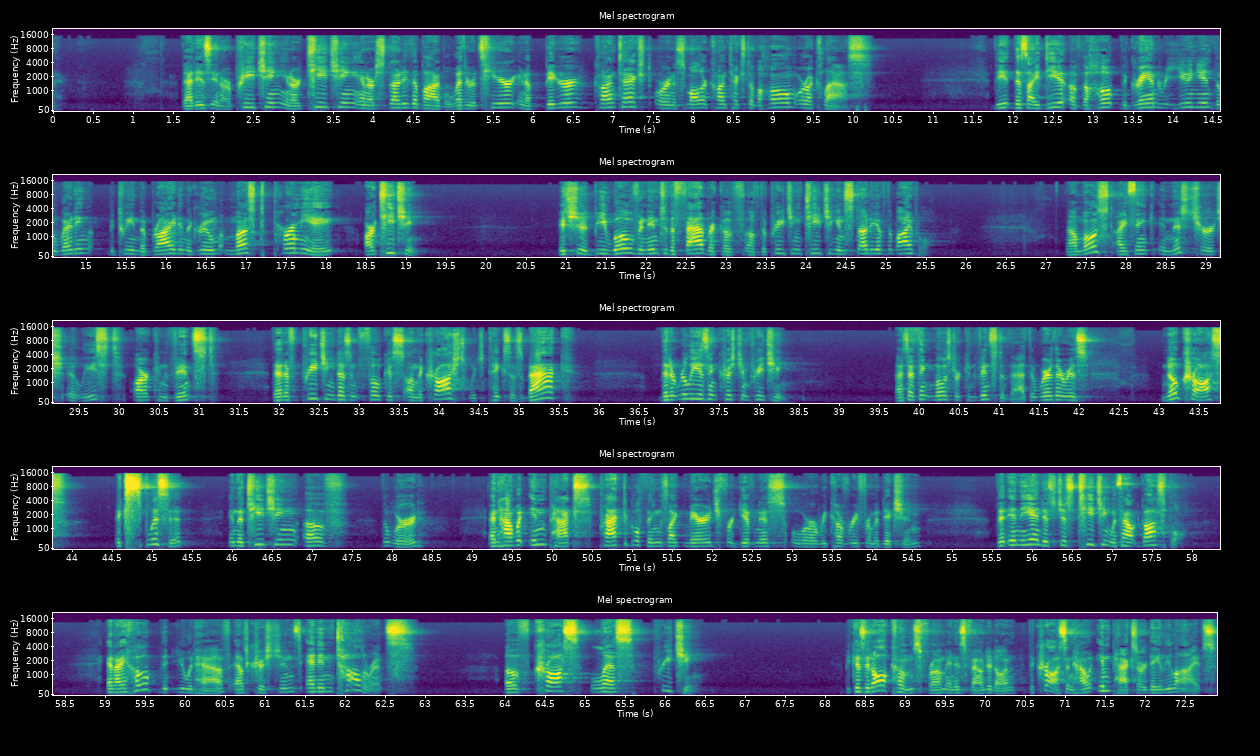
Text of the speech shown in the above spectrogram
that is, in our preaching, in our teaching, and our study of the Bible, whether it's here in a bigger context or in a smaller context of a home or a class. The, this idea of the hope, the grand reunion, the wedding between the bride and the groom must permeate our teaching. It should be woven into the fabric of, of the preaching, teaching, and study of the Bible. Now, most, I think, in this church at least, are convinced that if preaching doesn't focus on the cross, which takes us back, that it really isn't Christian preaching. As I think most are convinced of that, that where there is no cross explicit in the teaching of the word and how it impacts practical things like marriage, forgiveness, or recovery from addiction, that in the end it's just teaching without gospel. And I hope that you would have, as Christians, an intolerance of crossless preaching. Because it all comes from and is founded on the cross and how it impacts our daily lives.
